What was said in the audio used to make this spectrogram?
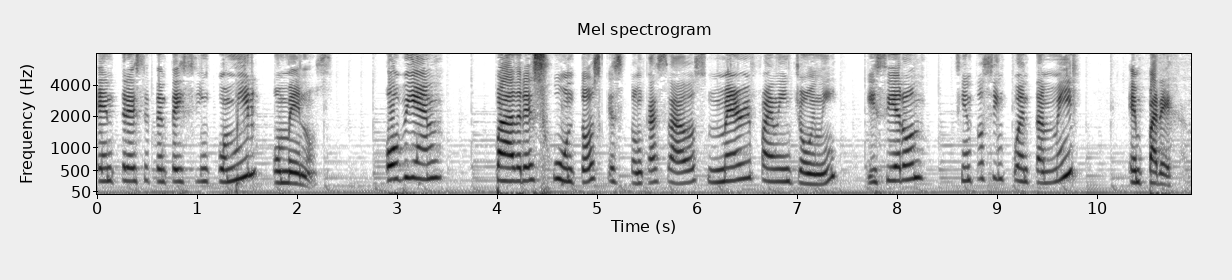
entre 75 mil o menos. O bien padres juntos que están casados, Mary Filing Johnny, hicieron 150 mil en pareja.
